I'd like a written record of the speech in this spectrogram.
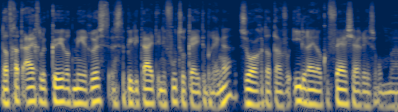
Dat gaat eigenlijk, kun je wat meer rust en stabiliteit in de voedselketen brengen. Zorgen dat daar voor iedereen ook een fair share is om uh,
